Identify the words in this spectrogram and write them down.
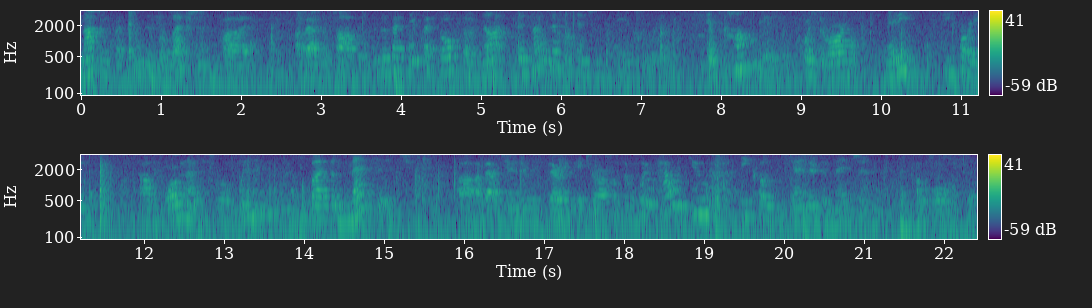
not just about Clinton in the election, but about the politics, because I think that's also not, there's not enough attention paid to it. It's complicated, because of course there are many Tea Party um, organizers who are women, but the message uh, about gender is very patriarchal. So where, how would you decode the gender dimension of all of this?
